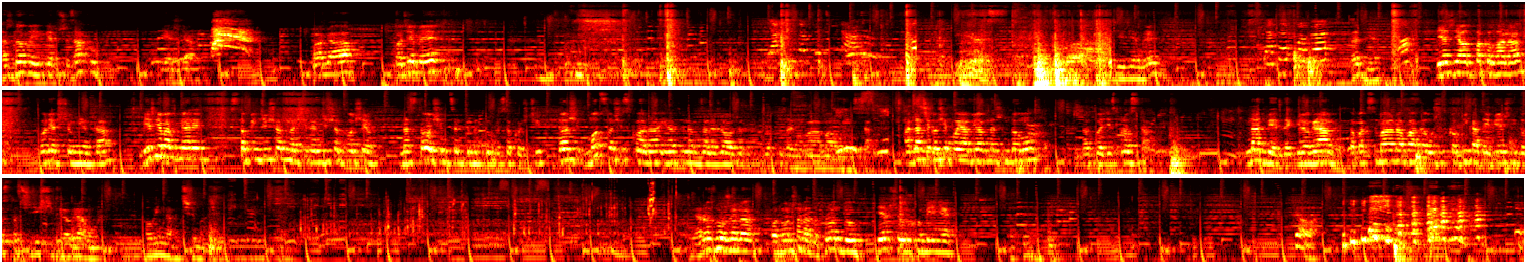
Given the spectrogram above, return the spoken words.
Nasz nowy i pierwszy zakup. Jeżdża. Uwaga, kładziemy. Ja się. Jest. Jedziemy. Ja też mogę. Pewnie. O, odpakowana, folia ściągnięta. Bieżnia ma wymiary 150 na 78 na 108 cm wysokości. Dość mocno się składa i na tym nam zależało, żeby po prostu zajmowała mało miejsca. A dlaczego się pojawiła w naszym domu? Odpowiedź jest prosta. Nadmierne kilogramy. To maksymalna waga użytkownika tej bieżni do 130 kg. Powinna wytrzymać. Rozłożona, podłączona do prądu. Pierwsze uruchomienie. Działa.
